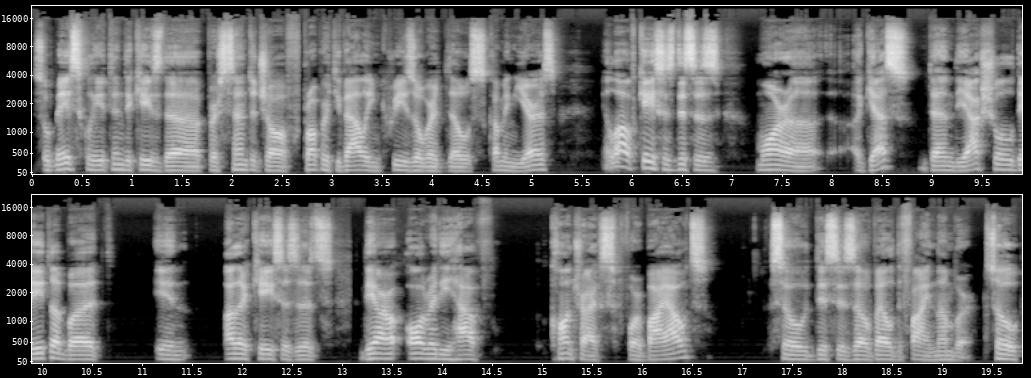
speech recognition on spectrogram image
So basically, it indicates the percentage of property value increase over those coming years. In a lot of cases, this is more uh, a guess than the actual data, but in other cases, it's they are already have contracts for buyouts. So this is a well-defined number. So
